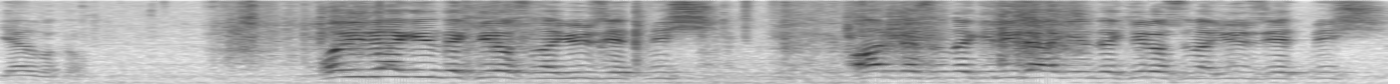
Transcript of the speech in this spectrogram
Gel bakalım. O lidakinin de kilosuna 170. Arkasındaki lidakinin de kilosuna 170.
